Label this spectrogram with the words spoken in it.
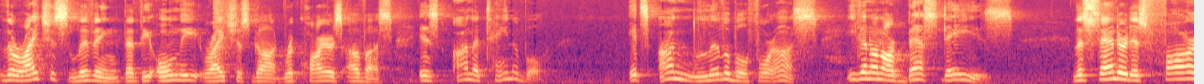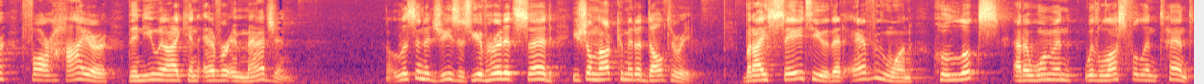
The righteous living that the only righteous God requires of us is unattainable. It's unlivable for us, even on our best days. The standard is far, far higher than you and I can ever imagine. Listen to Jesus. You have heard it said, You shall not commit adultery. But I say to you that everyone who looks at a woman with lustful intent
